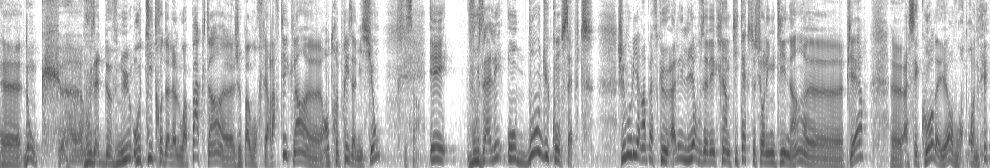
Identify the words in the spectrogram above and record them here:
Euh, donc, euh, vous êtes devenu, au titre de la loi Pacte, hein, euh, je ne vais pas vous refaire l'article, hein, entreprise à mission. C'est ça. Et vous allez au bout du concept. Je vais vous lire, hein, parce que, allez lire, vous avez écrit un petit texte sur LinkedIn, Pierre, assez court d'ailleurs, vous reprenez,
